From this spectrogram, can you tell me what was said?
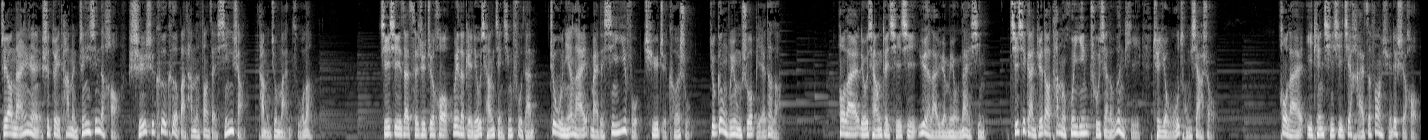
只要男人是对他们真心的好，时时刻刻把他们放在心上，他们就满足了。琪琪在辞职之后，为了给刘强减轻负担，这五年来买的新衣服屈指可数，就更不用说别的了。后来，刘强对琪琪越来越没有耐心，琪琪感觉到他们婚姻出现了问题，却又无从下手。后来一天，琪琪接孩子放学的时候。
